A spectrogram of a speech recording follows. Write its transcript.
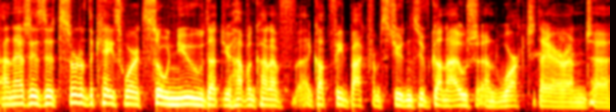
Annette, is it sort of the case where it's so new that you haven't kind of uh, got feedback from students who've gone out and worked there and uh,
